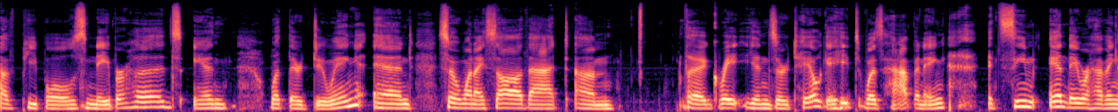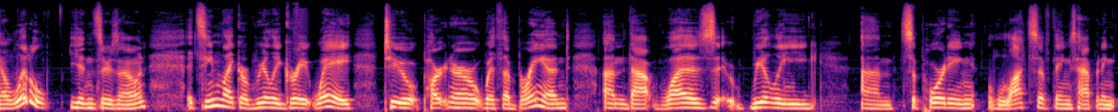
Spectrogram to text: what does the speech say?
of people's neighborhoods and what they're doing. And so when I saw that, um, the Great Yinzer tailgate was happening, it seemed, and they were having a little Yinzer zone. It seemed like a really great way to partner with a brand um, that was really um, supporting lots of things happening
